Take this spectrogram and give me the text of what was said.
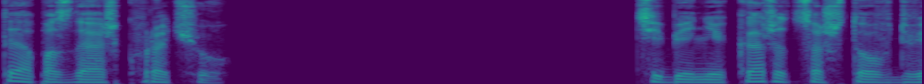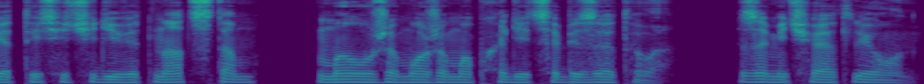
ты опоздаешь к врачу. Тебе не кажется, что в 2019 мы уже можем обходиться без этого, замечает Леон.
